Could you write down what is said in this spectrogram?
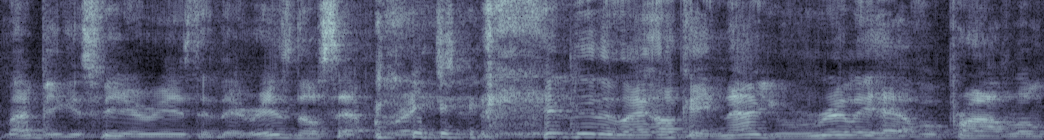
My biggest fear is that there is no separation. and then it's like, okay, now you really have a problem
